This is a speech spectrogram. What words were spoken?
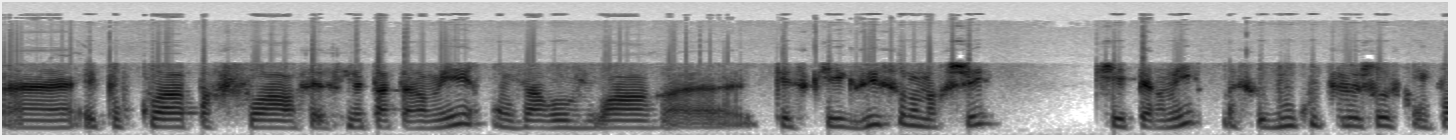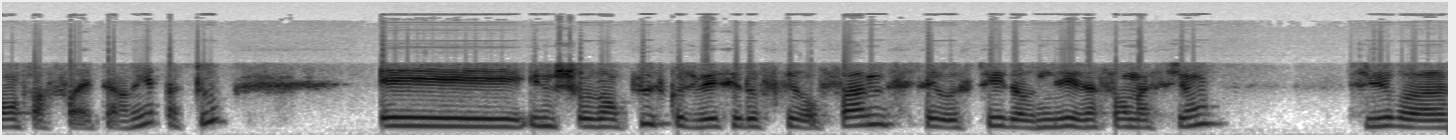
Euh, et pourquoi parfois en fait, ce n'est pas permis. On va revoir euh, qu'est-ce qui existe sur le marché qui est permis, parce que beaucoup plus de choses qu'on pense parfois est permis, pas tout. Et une chose en plus que je vais essayer d'offrir aux femmes, c'est aussi de donner des informations sur euh,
